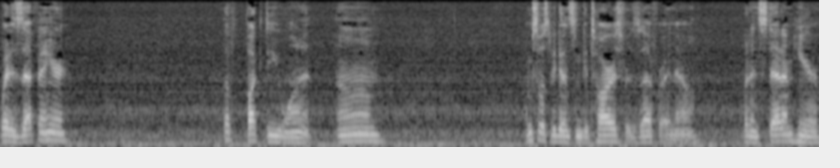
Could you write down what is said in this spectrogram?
Wait, is Zeph in here? The fuck do you want? Um, I'm supposed to be doing some guitars for Zeph right now, but instead I'm here,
